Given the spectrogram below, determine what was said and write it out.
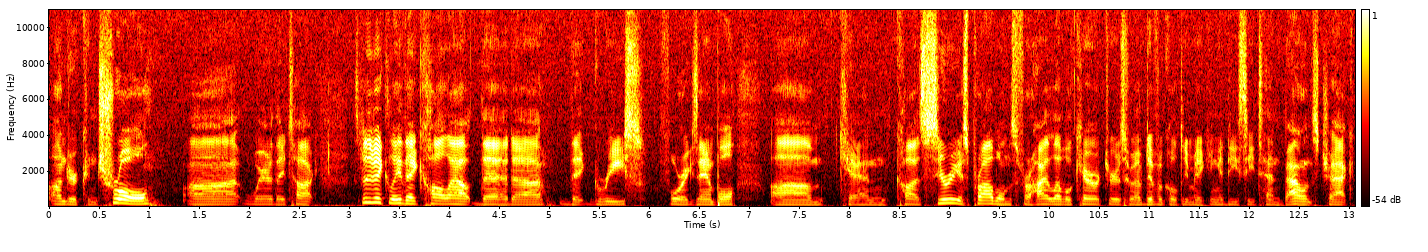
under control, uh, where they talk specifically. They call out that uh, that grease, for example, um, can cause serious problems for high-level characters who have difficulty making a DC 10 balance check.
